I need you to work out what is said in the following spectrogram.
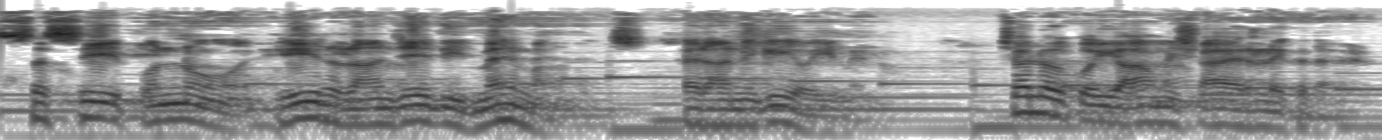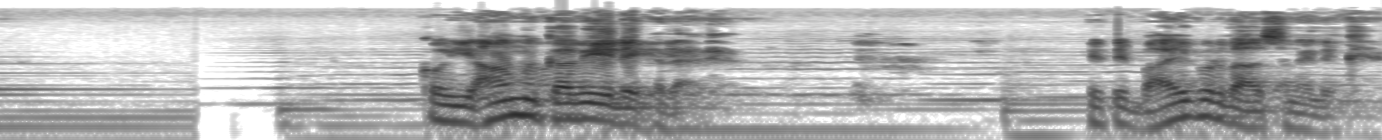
ਸੱਸੀ ਪੁੰਨੂ ਹੀਰ ਰਾਂਝੇ ਦੀ ਮਹਿਮਾ 'ਚ ਹੈਰਾਨਗੀ ਹੋਈ ਮੈਨੂੰ। ਚਲੋ ਕੋਈ ਆਮ ਸ਼ਾਇਰ ਲਿਖਦਾ ਹੈ। ਕੋਈ ਆਮ ਕਵੀ ਲਿਖਦਾ ਹੈ। ਇਹ ਤੇ ਭਾਈ ਗੁਰਦਾਸ ਨੇ ਲਿਖਿਆ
